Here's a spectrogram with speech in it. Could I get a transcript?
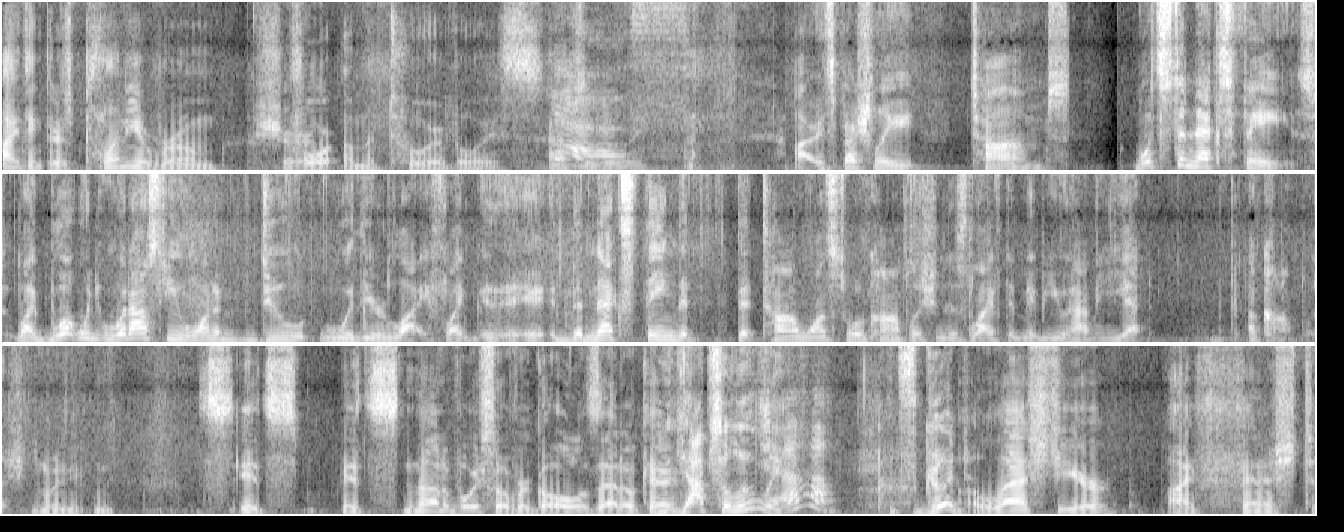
I think there's plenty of room Sure. for a mature voice. Absolutely. Yes. uh, especially Tom's. What's the next phase? Like, what would what else do you want to do with your life? Like, i- i- the next thing that that Tom wants to accomplish in his life that maybe you haven't yet accomplished. When you- It's, it's, it's not a voiceover goal. Is that okay? Yeah, absolutely. Yeah. It's good. Last year, I finished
